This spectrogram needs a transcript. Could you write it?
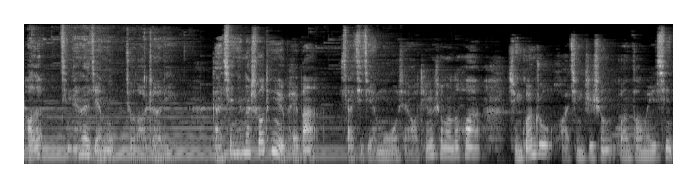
好了，今天的节目就到这里，感谢您的收听与陪伴。下期节目想要听什么的话，请关注华清之声官方微信。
